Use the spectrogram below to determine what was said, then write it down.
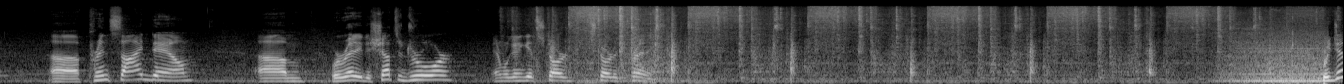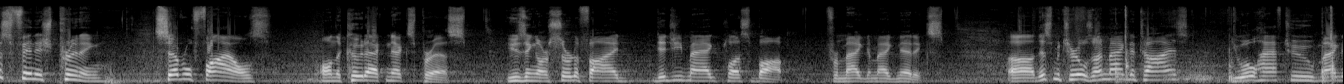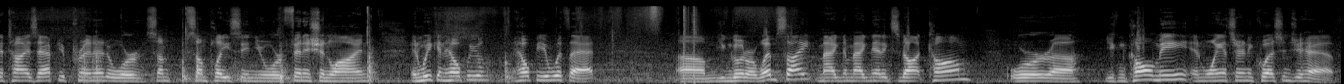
uh, print side down. Um, we're ready to shut the drawer and we're going to get started, started printing. We just finished printing several files on the Kodak Nexpress using our certified Digimag Plus BOPP from Magnum Magnetics. Uh, this material is unmagnetized. You will have to magnetize after you print it or some someplace in your finishing line, and we can help you help you with that. Um, you can go to our website, magnummagnetics.com, or uh, you can call me and we'll answer any questions you have.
